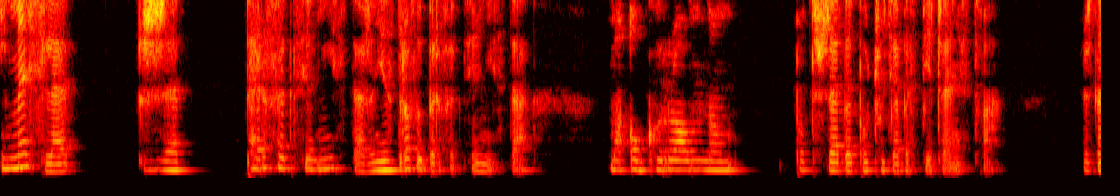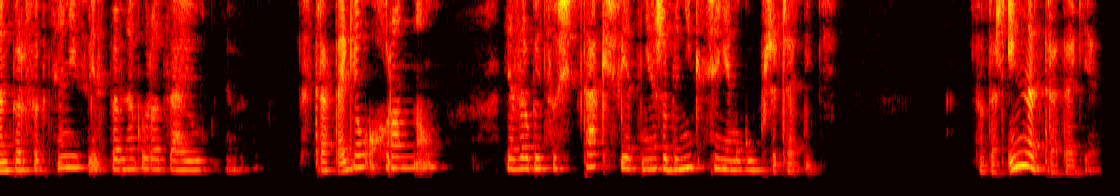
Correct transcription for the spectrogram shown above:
I myślę, że perfekcjonista, że niezdrowy perfekcjonista ma ogromną potrzebę poczucia bezpieczeństwa. Że ten perfekcjonizm jest pewnego rodzaju strategią ochronną. Ja zrobię coś tak świetnie, żeby nikt się nie mógł przyczepić. Są też inne strategie,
